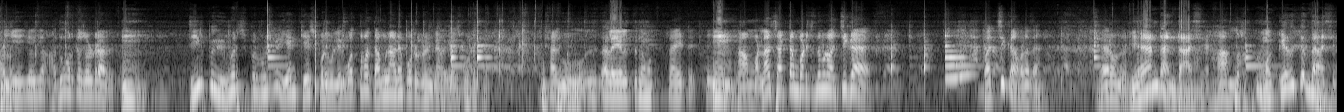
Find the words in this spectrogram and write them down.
சொல்லணும். ஐயோ அது ஒருத்தர் சொல்றாரு. ம். தீர்ப்பு விமர்சிப்பவர்கள் ஏன் கேஸ் போடவில்லை? மொத்தமா தமிழ்நாடே போட்டிருக்கேன் நேரம் கேஸ் போட்டிருக்கேன். தலையெழுத்து நமக்கு ரைட்டு. நாமெல்லாம் சட்டம் படிச்சிருந்தோம்னு வச்சுக்க. வச்சுக்க அவ்வளவுதான். வேற ஒண்ணு ஏன்டா அந்த ஆசை? ஆமா. நமக்கு எதுக்கு இந்த ஆசை?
